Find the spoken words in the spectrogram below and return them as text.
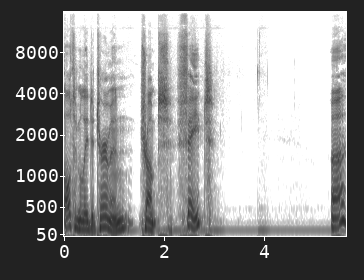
ultimately determine Trump's fate. Huh?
